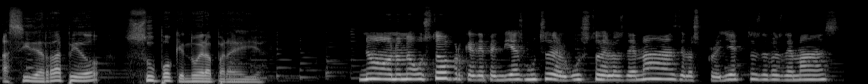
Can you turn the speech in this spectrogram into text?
así de rápido supo que no era para ella. No, no me gustó porque dependías mucho del gusto de los demás, de los proyectos de los demás,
